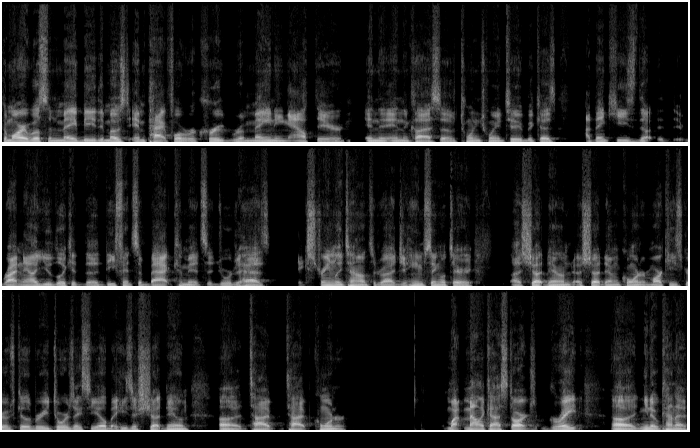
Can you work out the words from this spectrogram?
Kamari Wilson may be the most impactful recruit remaining out there in the in the class of 2022 because I think he's the right now. You look at the defensive back commits that Georgia has, extremely talented, right? Jaheim Singletary, a shutdown, a shutdown corner. Marquise Groves Killebrew his ACL, but he's a shutdown uh, type type corner. Malaki Starks, great, uh, you know, kind of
